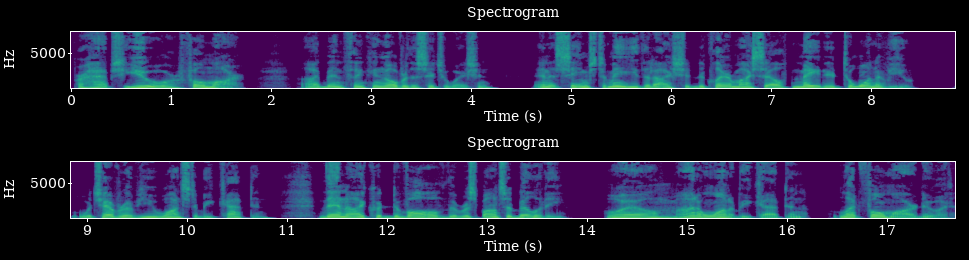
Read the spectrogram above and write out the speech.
Perhaps you or Fomar. I've been thinking over the situation, and it seems to me that I should declare myself mated to one of you, whichever of you wants to be captain. Then I could devolve the responsibility. Well, I don't want to be captain. Let Fomar do it.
